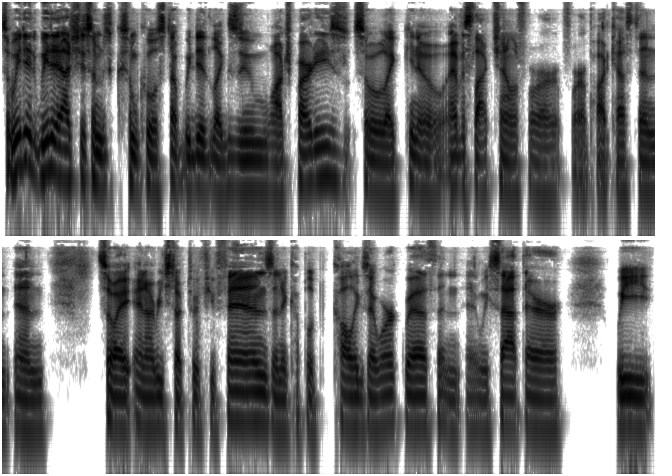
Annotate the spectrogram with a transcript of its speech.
so we did. We did actually some some cool stuff. We did like Zoom watch parties. So like, you know, I have a Slack channel for our for our podcast, and and so I and I reached out to a few fans and a couple of colleagues I work with, and and we sat there. We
